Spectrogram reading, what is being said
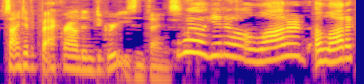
scientific background and degrees and things. Well, you know, a lot of a lot of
